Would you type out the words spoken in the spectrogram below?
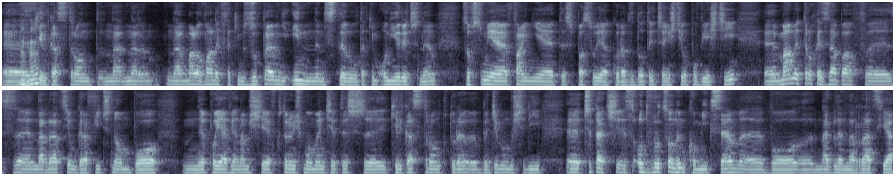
mhm. kilka stron namalowanych w takim zupełnie innym stylu, takim onirycznym, co w sumie fajnie też pasuje akurat do tej części opowieści. Mamy trochę zabaw z narracją graficzną, bo pojawia nam się w którymś momencie też kilka stron, które będziemy musieli czytać z odwróconym komiksem, bo nagle narracja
